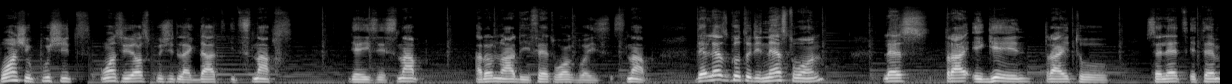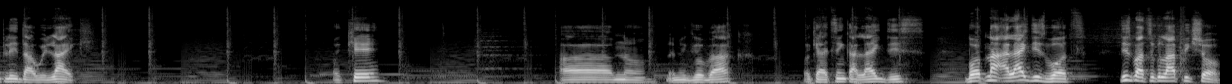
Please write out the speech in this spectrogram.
Once you push it once you just push it like that it snaps. There is a snap. I don't know how the effect works but it's snap. Then let's go to the next one. Let's try again try to select a template that we like. Okay. Uh no let me go back. Okay i think i like this. But now i like this but this particular picture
